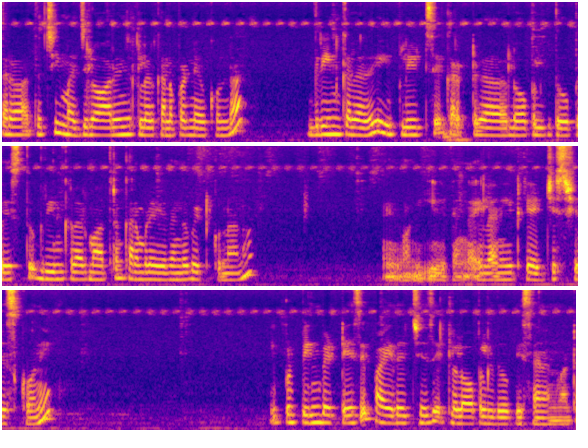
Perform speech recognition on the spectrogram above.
తర్వాత వచ్చి మధ్యలో ఆరెంజ్ కలర్ కనపడనివ్వకుండా గ్రీన్ కలర్ ఈ ప్లేట్సే కరెక్ట్గా లోపలికి దోపేస్తూ గ్రీన్ కలర్ మాత్రం కనబడే విధంగా పెట్టుకున్నాను. ఈ విధంగా ఇలా నీట్గా అడ్జస్ట్ చేసుకొని ఇప్పుడు పిన్ పెట్టేసి పైది వచ్చేసి ఇట్లా లోపలికి దూపిస్తాను అనమాట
